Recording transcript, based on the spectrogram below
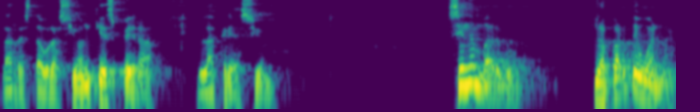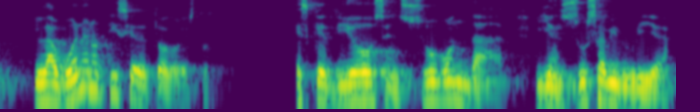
la restauración que espera la creación. Sin embargo, la parte buena, la buena noticia de todo esto, es que Dios en su bondad y en su sabiduría,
